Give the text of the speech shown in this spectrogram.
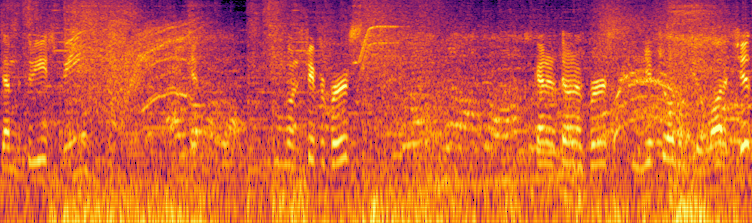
Down to 3 HP. Yep. Going straight for burst. Kind of throwing a burst neutral to do a lot of chip.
